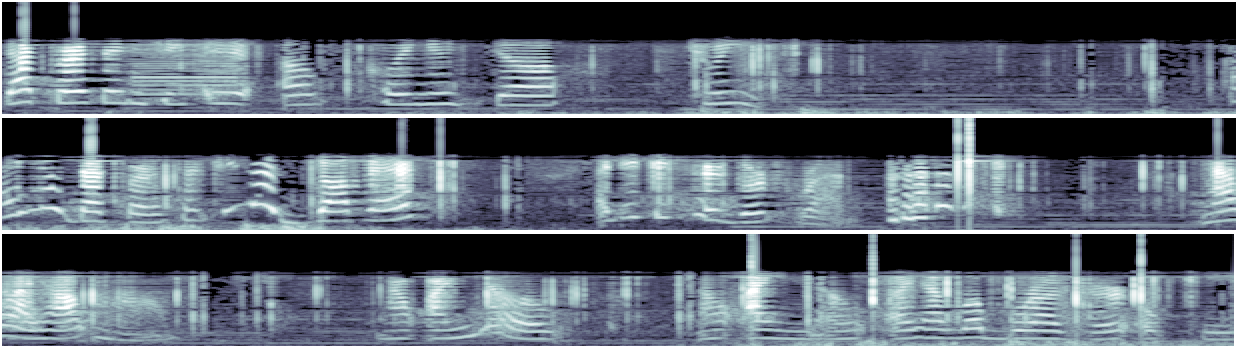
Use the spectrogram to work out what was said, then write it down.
That person is uh, cleaning the street. That person. She's a duffet. I think she's her girlfriend. now I have mom. Now I know. Now I know. I have a brother. Okay.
